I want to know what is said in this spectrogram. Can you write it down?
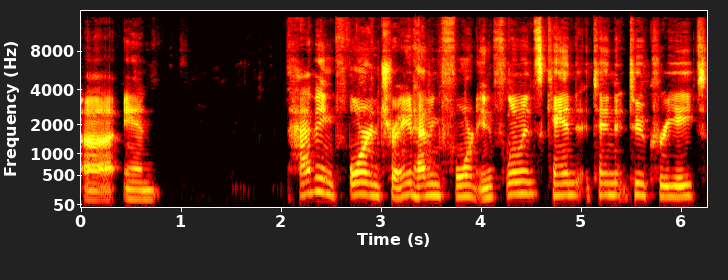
uh, and having foreign trade having foreign influence can tend to create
